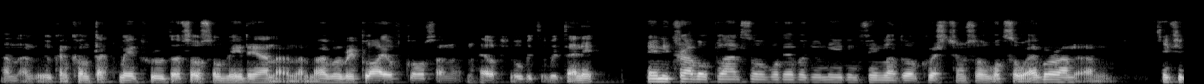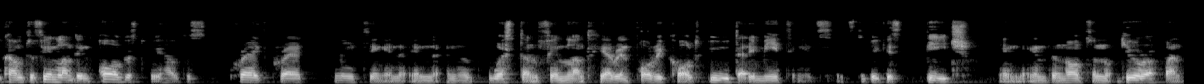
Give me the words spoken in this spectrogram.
And, and you can contact me through the social media and, I will reply, of course, and, and, help you with, with any any travel plans or whatever you need in Finland or questions or whatsoever. And, and if you come to Finland in August, we have this great, great meeting in, in, in Western Finland here in Pori called Yyteri meeting. It's, it's the biggest beach in, in the Northern Europe and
